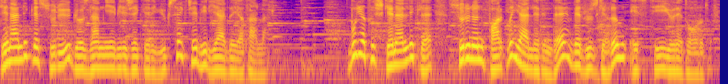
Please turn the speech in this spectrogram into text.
genellikle sürüyü gözlemleyebilecekleri yüksekçe bir yerde yatarlar. Bu yatış genellikle sürünün farklı yerlerinde ve rüzgarın estiği yöne doğrudur.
